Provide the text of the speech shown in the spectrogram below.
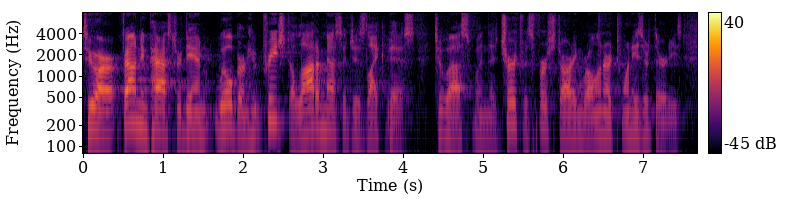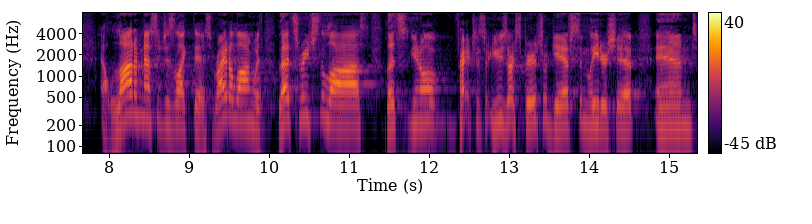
to our founding pastor, Dan Wilburn, who preached a lot of messages like this to us when the church was first starting. We're all in our 20s or 30s. A lot of messages like this, right along with let's reach the lost, let's, you know, practice, use our spiritual gifts and leadership and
